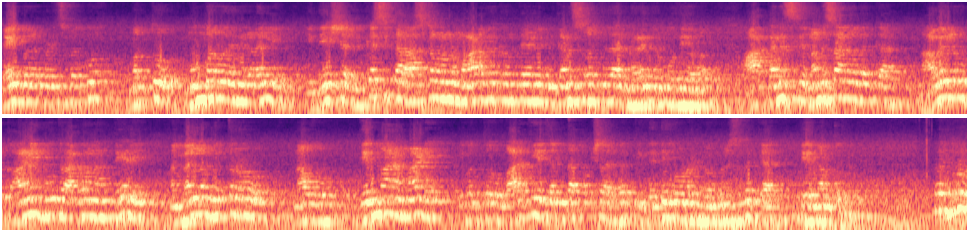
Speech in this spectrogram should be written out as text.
ಕೈ ಬಲಪಡಿಸಬೇಕು ಮತ್ತು ಮುಂಬರುವ ದಿನಗಳಲ್ಲಿ ಈ ದೇಶ ವಿಕಸಿತ ರಾಷ್ಟ್ರವನ್ನು ಮಾಡಬೇಕು ಅಂತ ಹೇಳಿ ಕನಸು ಹೊತ್ತಿದ್ದಾರೆ ನರೇಂದ್ರ ಮೋದಿ ಅವರು. ಆ ಕನಸಿಗೆ ನನಸಾಗೋದಕ್ಕೆ ನಾವೆಲ್ಲರೂ ಕಾರಣೀಭೂತರಾಗೋಣ ಅಂತ ಹೇಳಿ ನಮ್ಮೆಲ್ಲ ಮಿತ್ರರು ನಾವು ತೀರ್ಮಾನ ಮಾಡಿ ಇವತ್ತು ಭಾರತೀಯ ಜನತಾ ಪಕ್ಷದ ಅಭ್ಯರ್ಥಿ ಗದ್ದಿಗೌಡರನ್ನು ಬೆಂಬಲಿಸೋದಕ್ಕೆ ತೀರ್ಮಾನ ತಗೊಂಡಿದ್ದೀವಿ.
